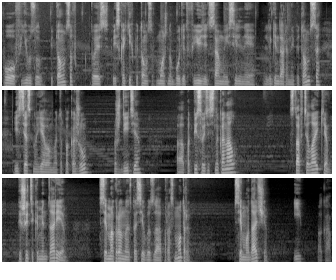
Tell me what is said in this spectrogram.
по фьюзу питомцев, то есть из каких питомцев можно будет фьюзить самые сильные легендарные питомцы. Естественно, я вам это покажу. Ждите. А, подписывайтесь на канал. Ставьте лайки. Пишите комментарии. Всем огромное спасибо за просмотр. Всем удачи и пока.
